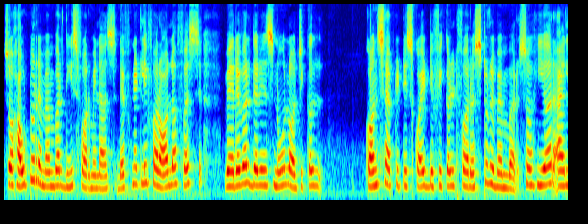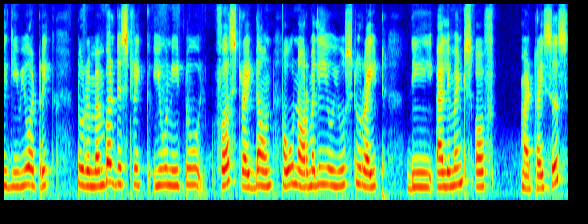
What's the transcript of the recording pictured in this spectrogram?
So how to remember these formulas? Definitely for all of us, wherever there is no logical concept, it is quite difficult for us to remember. So here I'll give you a trick to remember this trick you need to first write down how normally you used to write the elements of matrices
